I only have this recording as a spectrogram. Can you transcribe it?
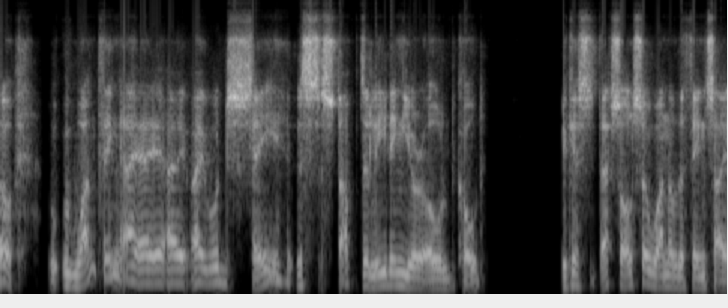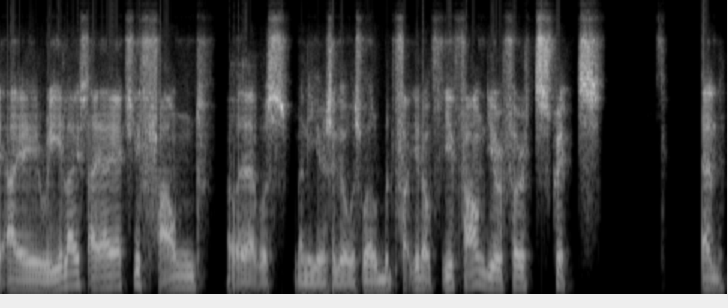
oh, one thing I, I I would say is stop deleting your old code because that's also one of the things I, I realized. I, I actually found oh, that was many years ago as well. But you know, you found your first scripts, and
